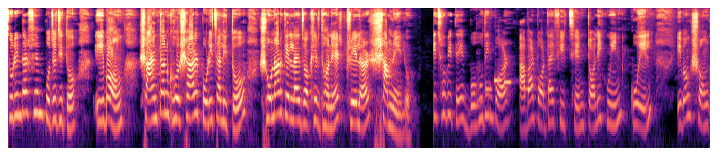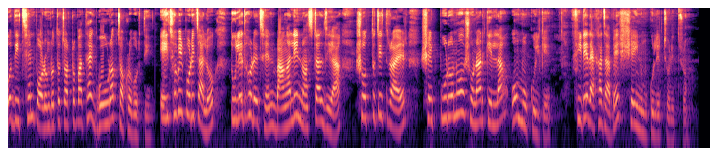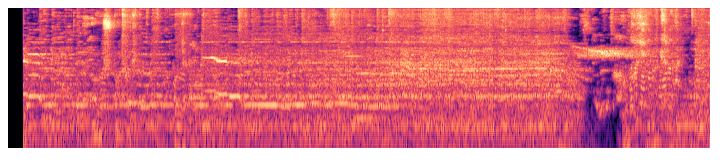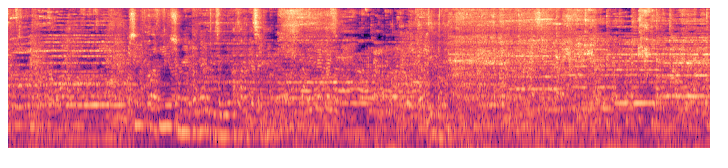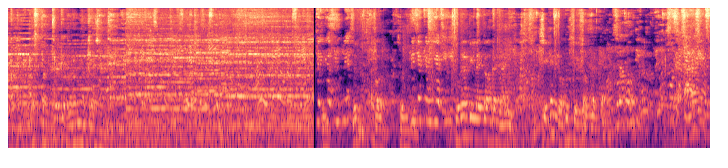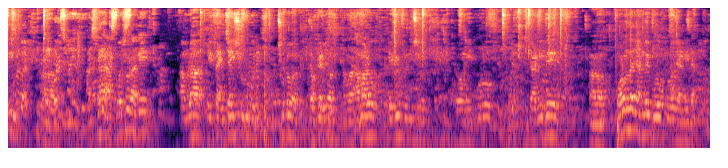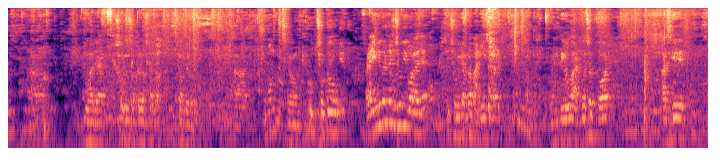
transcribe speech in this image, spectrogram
Surinder film প্রযোজিত এবং সায়ন্তন ঘোষাল পরিচালিত সোনার কেল্লায় যখের ধনের ট্রেলার সামনে এলো। এই ছবিতে বহুদিন পর আবার পর্দায় ফিরছেন টলি কুইন, কোয়েল এবং সঙ্গ দিচ্ছেন পরমব্রত চট্টোপাধ্যায়, গৌরব চক্রবর্তী। এই ছবির পরিচালক তুলে ধরেছেন বাঙালির নস্টালজিয়া সত্যজিৎ রায়ের সেই পুরনো সোনার কেল্লা ও মুকুলকে। ফিরে দেখা যাবে সেই মুকুলের চরিত্র। সেই কবে সোনার কেনার অভিযানের কথা বলেছেন সোনার কিল্লায় তো আমরা জানি, সেখানে রহস্যের সন্ধান আট বছর আগে আমরা এই ফ্র্যাঞ্চাইজ শুরু করি ছোটোভাবে রকেট ঘর আমার আমারও ডেবিউ ফিল্ম ছিল। এবং এই পুরো জার্নিতে পরমদা জানবে পুরো পুরো জার্নিটা দু হাজার ষোলো, সতেরো সালে, সতেরো। এবং খুব ছোট একটা ইন্ডিপেন্ডেন্ট ছবি বলা যায়। সেই ছবিটা আমরা বানিয়েছিলাম। দীর্ঘ আট বছর পর আজকে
